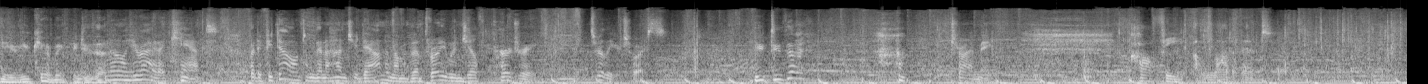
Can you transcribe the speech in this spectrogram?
You, you can't make me do that. No, you're right, I can't. But if you don't, I'm gonna hunt you down and I'm gonna throw you in jail for perjury. It's really your choice. You do that? Try me. Coffee, a lot of it.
